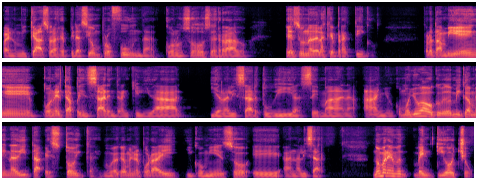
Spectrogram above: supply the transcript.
Bueno, en mi caso, la respiración profunda con los ojos cerrados es una de las que practico. Pero también eh, ponerte a pensar en tranquilidad y analizar tu día, semana, año. Como yo hago, que me doy mi caminadita estoica me voy a caminar por ahí y comienzo eh, a analizar. Número 28.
